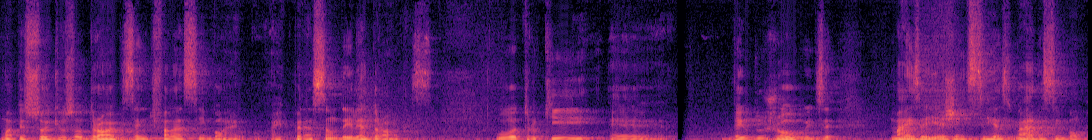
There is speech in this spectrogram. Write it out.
uma pessoa que usou drogas, a gente fala assim, bom, a recuperação dele é drogas o outro que é, veio do jogo e dizer. Mas aí a gente se resguarda assim, bom,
